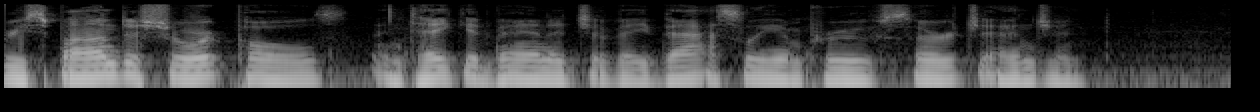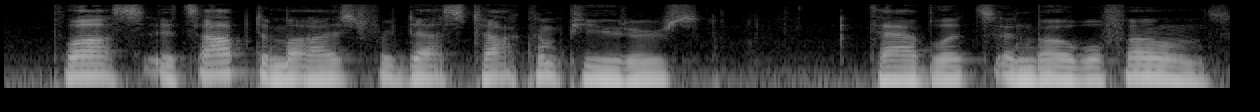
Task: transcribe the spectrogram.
respond to short polls, and take advantage of a vastly improved search engine. Plus, it's optimized for desktop computers, tablets, and mobile phones,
